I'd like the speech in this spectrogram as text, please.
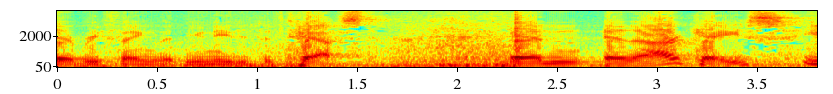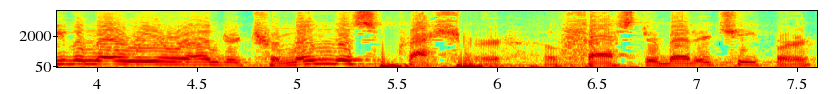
everything that you needed to test. And in our case, even though we were under tremendous pressure of faster, better, cheaper,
